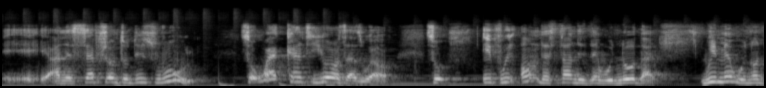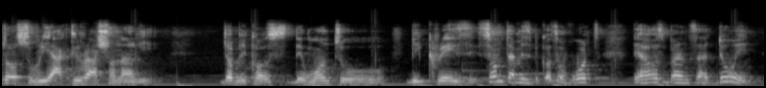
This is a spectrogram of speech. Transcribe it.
an exception to this rule. So why can't yours as well? So if we understand it, then we know that women will not just react irrationally just because they want to be crazy. Sometimes it's because of what their husbands are doing.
